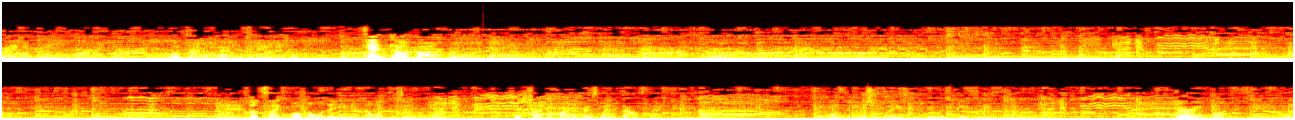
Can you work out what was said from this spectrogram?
break. More time to practice maybe. 10 combo. And looks like for a moment that he didn't know what to do. Just trying to find the best way to down stack him. Most efficient ways to do his pieces. Very important this game.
